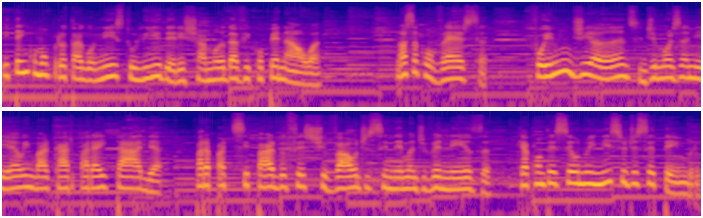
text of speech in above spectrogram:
e tem como protagonista o líder e xamã Davi Copenaua. Nossa conversa foi um dia antes de Morzaniel embarcar para a Itália para participar do Festival de Cinema de Veneza, que aconteceu no início de setembro.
